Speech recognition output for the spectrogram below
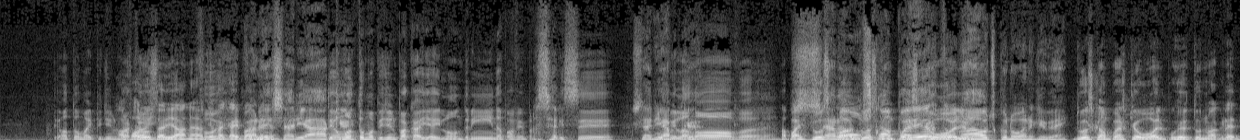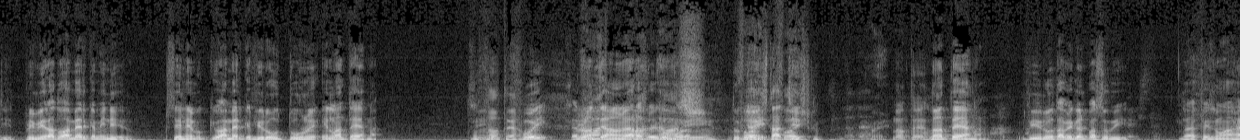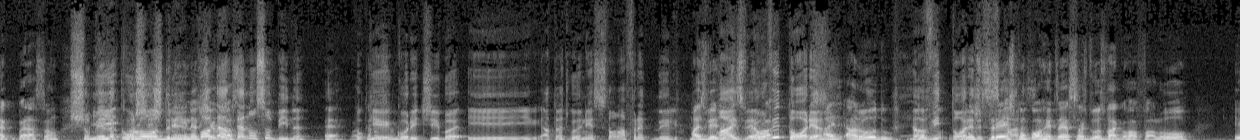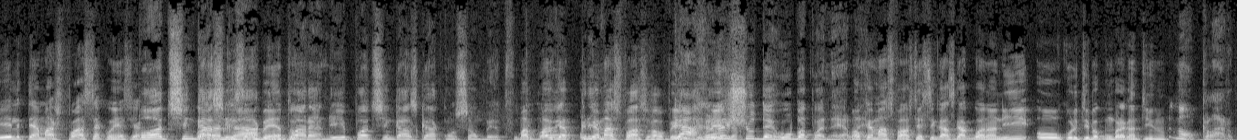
tem uma turma aí pedindo Já pra falou cair. Série A, né? Foi. Que vai cair pra B. Falei né? Série A, Tem que uma turma pedindo pra cair aí. Londrina pra vir pra Série C. Série A Vila porque- Nova, né? Rapaz, duas, serão ó, os duas campanhas que eu olho. Náutico no ano que vem. Duas campanhas que eu olho pro retorno não acredito. Primeiro a do América Mineiro. Vocês lembram que o América virou o turno em lanterna. Não foi? Lanterna. Foi? Era lanterna, não era, uma- seu Igor uma- Moura? sim. Tu que Foi, é estatístico. Não terra. Lanterna. Virou, tá brigando pra subir. Né? Fez uma recuperação. Subida e o. Londrina que Pode chegou a- até não subir, né? É, pode até não Porque subir. Coritiba e Atlético Goianiense estão na frente dele. Mas veja. é uma eu- vitória, né? Mas, Haroldo, É uma vitória dos desses três caras. concorrentes a essas duas vagas que o Rafa falou, ele tem a mais fácil sequência. Pode se Guarani engasgar com o. Guarani, pode se engasgar com o São Bento. Mas, Futebol mas o, que é, o incrível. que é mais fácil, Ralf? Ele- Garrancho derruba a panela. Mas o que é mais fácil? Ter se engasgar com o Guarani ou o Curitiba com o Bragantino? Não, claro,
